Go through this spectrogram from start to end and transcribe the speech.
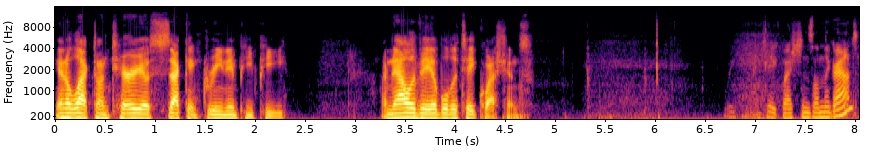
and elect Ontario's second Green MPP. I'm now available to take questions. We can take questions on the ground.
